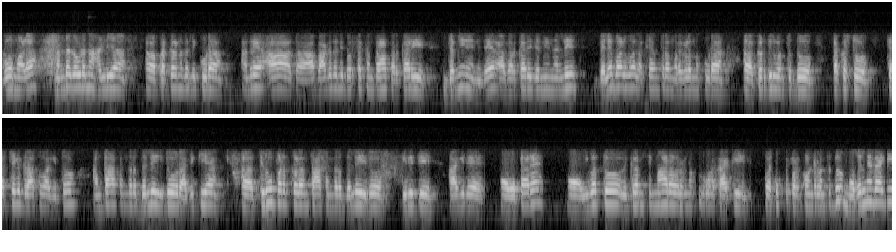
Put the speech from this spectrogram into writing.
ಗೋಮಾಳ. ನಂದಗೌಡನ ಹಳ್ಳಿಯ ಪ್ರಕರಣದಲ್ಲಿ ಕೂಡ ಅಂದ್ರೆ ಆ ಆ ಭಾಗದಲ್ಲಿ ಬರ್ತಕ್ಕಂತಹ ಸರ್ಕಾರಿ ಜಮೀನೇನಿದೆ ಆ ಸರ್ಕಾರಿ ಜಮೀನಿನಲ್ಲಿ ಬೆಲೆ ಬಾಳುವ ಲಕ್ಷಾಂತರ ಮರಗಳನ್ನು ಕೂಡ ಕಡ್ದಿರುವಂತದ್ದು ಸಾಕಷ್ಟು ಚರ್ಚೆಗೆ ಗ್ರಾಸವಾಗಿತ್ತು. ಅಂತಹ ಸಂದರ್ಭದಲ್ಲಿ ಇದು ರಾಜಕೀಯ ತಿರುವು ಪಡೆದುಕೊಳ್ಳುವಂತಹ ಸಂದರ್ಭದಲ್ಲಿ ಇದು ಈ ರೀತಿ ಆಗಿದೆ. ಒಟ್ಟಾರೆ ಇವತ್ತು ವಿಕ್ರಮ್ ಸಿಂಹಾರ್ ಅವರನ್ನು ಕೂಡ ಕಾಕಿ ವಶಕ್ಕೆ ಪಡ್ಕೊಂಡಿರುವಂತದ್ದು. ಮೊದಲನೇದಾಗಿ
